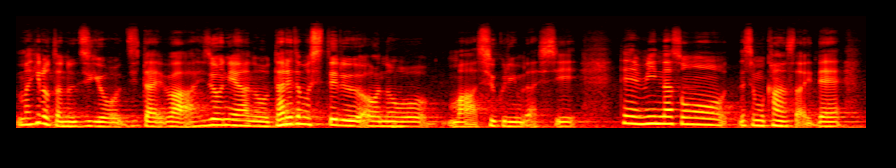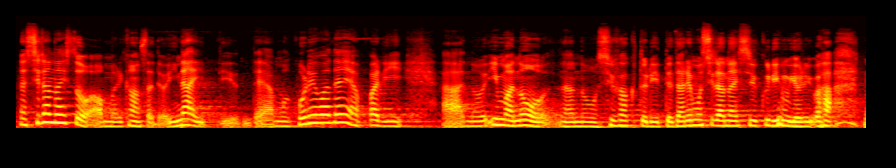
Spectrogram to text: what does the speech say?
まあ、広田の事業自体は非常にあの誰でも知ってるあの、まあ、シュークリームだしでみんなその私も関西で知らない人はあんまり関西ではいないっていうんで、まあ、これはねやっぱりあの今のあのシューファクトリーって誰も知らないシュークリームよりは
